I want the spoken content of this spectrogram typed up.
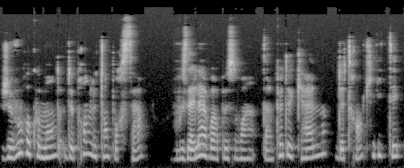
je vous recommande de prendre le temps pour ça. Vous allez avoir besoin d'un peu de calme, de tranquillité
